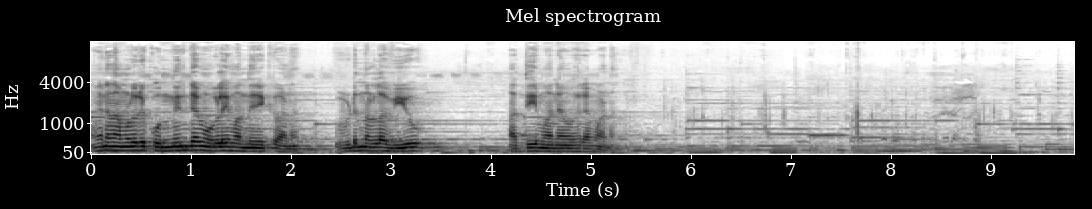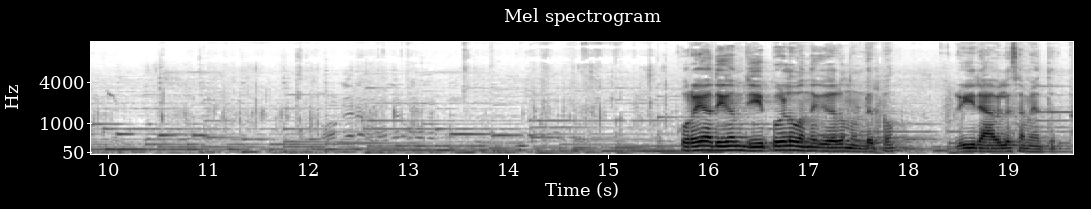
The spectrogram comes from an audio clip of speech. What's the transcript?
അങ്ങനെ നമ്മളൊരു കുന്നിന്റെ മുകളിൽ വന്നിരിക്കുകയാണ് ഇവിടുന്നുള്ള വ്യൂ അതിമനോഹരമാണ്. കുറേ അധികം ജീപ്പുകൾ വന്ന് കയറുന്നുണ്ട് ഇപ്പം ഈ രാവിലെ സമയത്ത്.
